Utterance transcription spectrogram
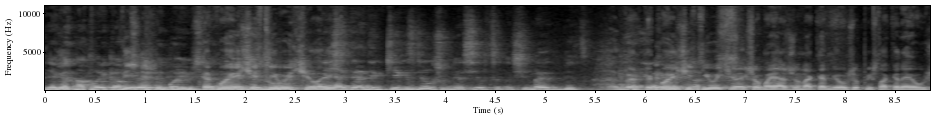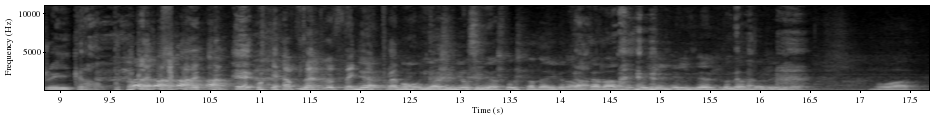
Я, говорит, на твои концерты Видишь, боюсь. какой я счастливый сижу, человек. Если ты один кик сделаешь, у меня сердце начинает биться. Да, Какой счастливый человек, что моя жена ко мне уже пришла, когда я уже играл. Нет, ну, я женился, я же тоже тогда играл. Да. Когда мы женились, я же тогда тоже играл. Вот.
